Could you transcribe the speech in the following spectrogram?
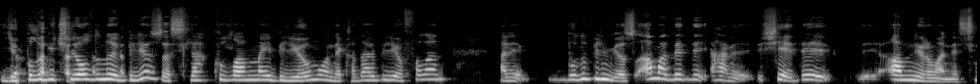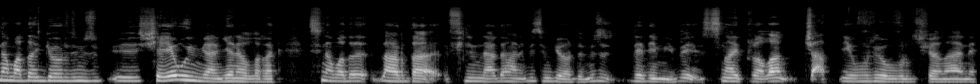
yapılı güçlü olduğunu biliyoruz da silah kullanmayı biliyor mu ne kadar biliyor falan hani bunu bilmiyoruz ama dedi hani şeyde e, anlıyorum hani sinemada gördüğümüz e, şeye uymayan genel olarak sinemalarda filmlerde hani bizim gördüğümüz dediğim gibi sniper alan çat diye vuruyor vurdu şu an hani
